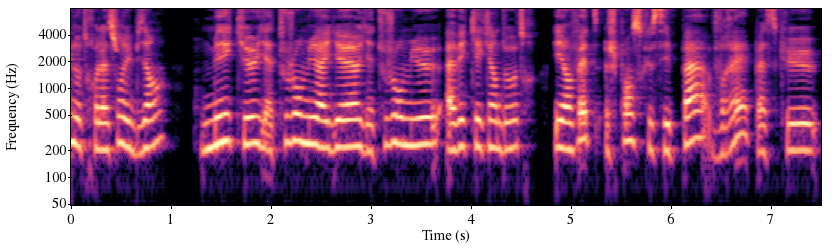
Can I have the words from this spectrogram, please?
notre relation est bien, mais qu'il y a toujours mieux ailleurs, il y a toujours mieux avec quelqu'un d'autre. Et en fait, je pense que c'est pas vrai parce que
